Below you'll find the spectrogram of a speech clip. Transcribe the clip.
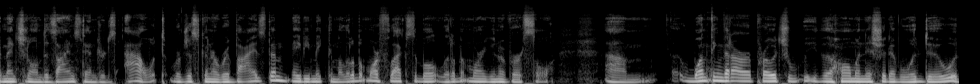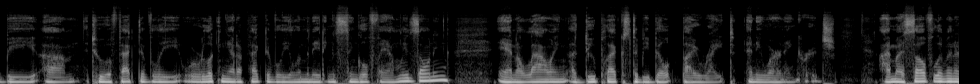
dimensional and design standards out. We're just going to revise them, maybe make them a little bit more flexible, a little bit more universal. Um, one thing that our approach, the home initiative would do, would be um, to effectively, we're looking at effectively eliminating single family zoning and allowing a duplex to be built by right anywhere in Anchorage. I myself live in a,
